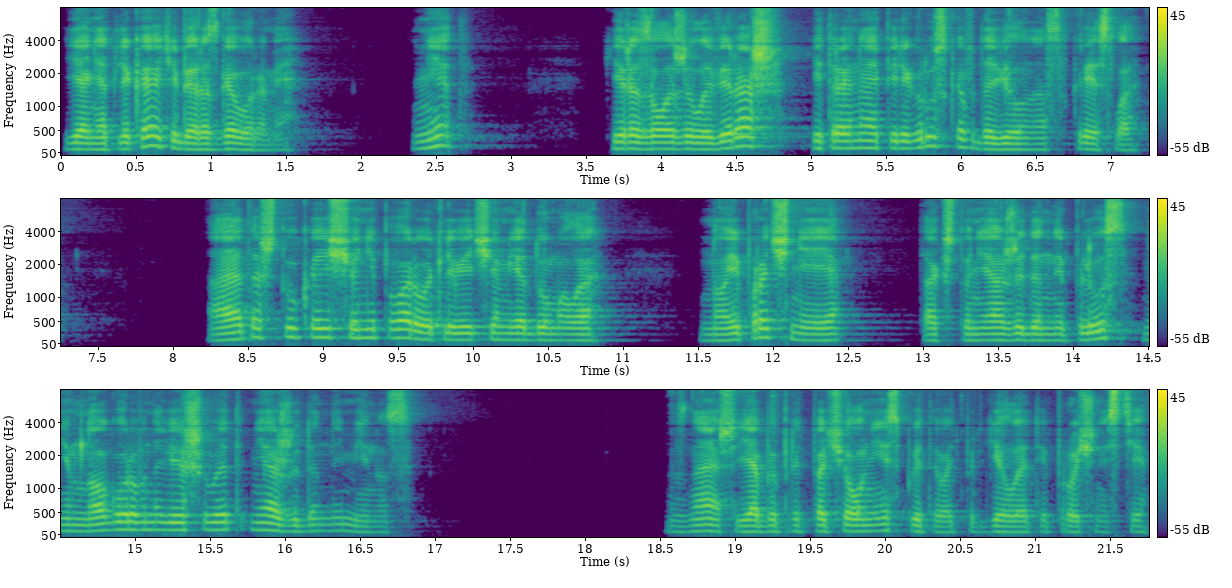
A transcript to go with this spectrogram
Я не отвлекаю тебя разговорами? Нет. Кира заложила вираж, и тройная перегрузка вдавила нас в кресло. А эта штука еще не поворотливее, чем я думала, но и прочнее, так что неожиданный плюс немного уравновешивает неожиданный минус. Знаешь, я бы предпочел не испытывать пределы этой прочности.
